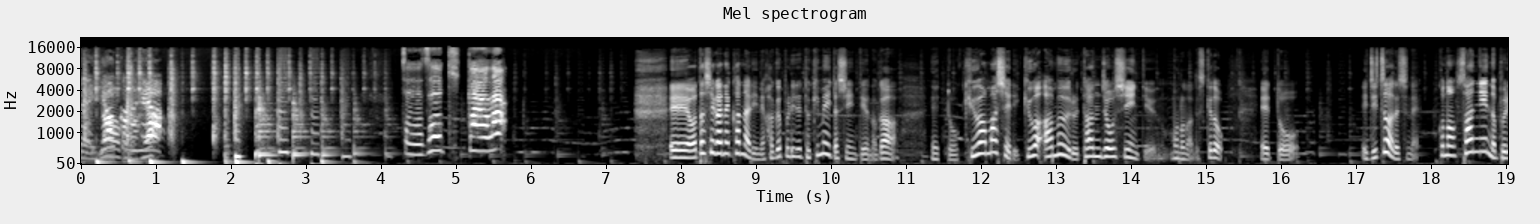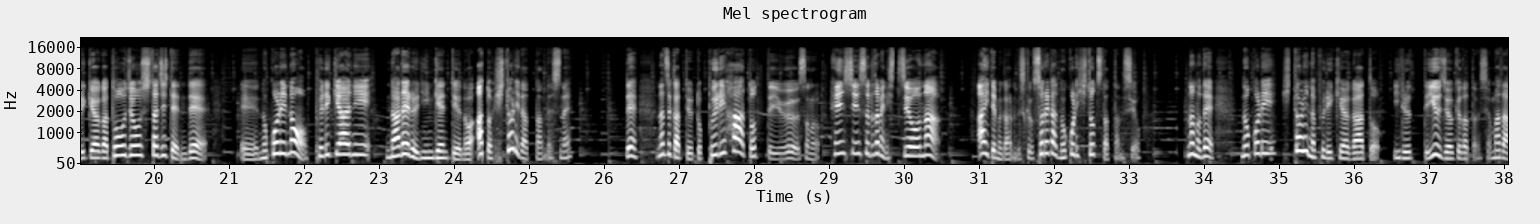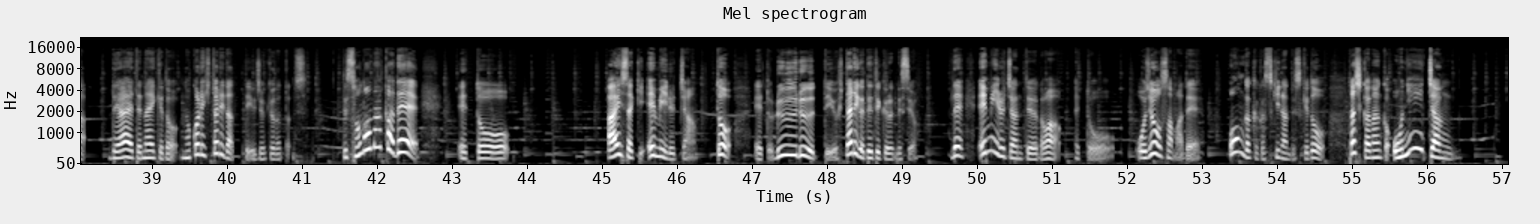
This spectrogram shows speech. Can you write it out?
ようこの部屋。続きから。えー私がねかなりねハグプリでときめいたシーンっていうのがえっとキュアマシェリキュアアムール誕生シーンっていうものなんですけどえっとえ実はですねこの3人のプリキュアが登場した時点で、えー残りのプリキュアになれる人間っていうのはあと1人だったんですねでなぜかっていうとプリハートっていうその変身するために必要なアイテムがあるんですけどそれが残り1つだったんですよ。なので残り1人のプリキュアがあといるっていう状況だったんですよ。まだ出会えてないけど残り1人だっていう状況だったんです。でその中でえっと愛崎エミルちゃんと、えっと、ルールーっていう2人が出てくるんですよ。でエミルちゃんっていうのはえっとお嬢様で音楽が好きなんですけど確かなんかお兄ちゃん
